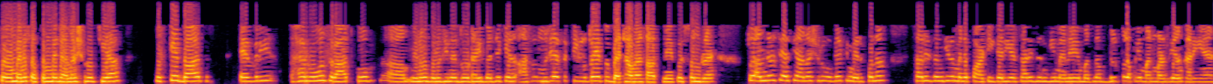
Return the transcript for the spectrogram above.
तो मैंने सत्संग में जाना शुरू किया। उसके बाद एवरी हर रोज रात को यू नो गुरु जी ने दो ढाई बजे के आस मुझे ऐसा फील होता है कोई बैठा हुआ है साथ में, कोई सुन रहा है। तो अंदर से ऐसे आना शुरू हो गया कि मेरे को ना सारी ज़िंदगी तो मैंने पार्टी करी है, सारी ज़िंदगी मैंने मतलब बिल्कुल अपनी मन मर्जियाँ करी हैं।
